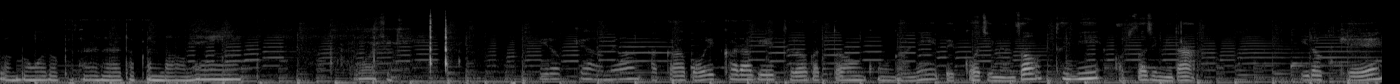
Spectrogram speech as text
면봉으로 이렇게 살살 닦은 다음에 구워주기. 이렇게 하면 아까 머리카락이 들어갔던 공간이 메꿔지면서 틈이 없어집니다. 이렇게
